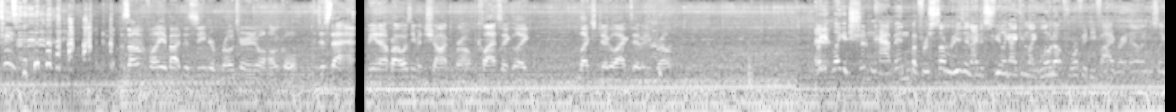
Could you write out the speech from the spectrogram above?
Something funny about just seeing your bro turn into an uncle. Just that ass being out, bro. I wasn't even shocked, bro. Classic like Lex Jiggle activity, bro. Like it, like it shouldn't happen, but for some reason I just feel like I can like load up 455 right now and just like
